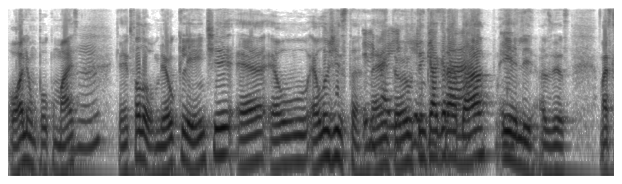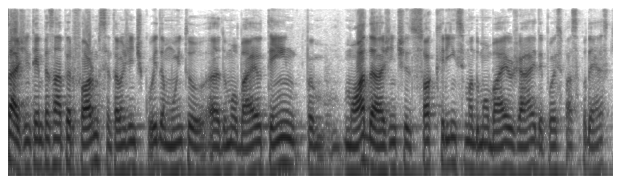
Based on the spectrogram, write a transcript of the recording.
olha um pouco mais uhum. que a gente falou o meu cliente é, é o é o lojista né então eu tenho que agradar isso. ele às vezes mas claro, a gente tem que pensar na performance, então a gente cuida muito uh, do mobile. Tem moda, a gente só cria em cima do mobile já e depois passa para o desk.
